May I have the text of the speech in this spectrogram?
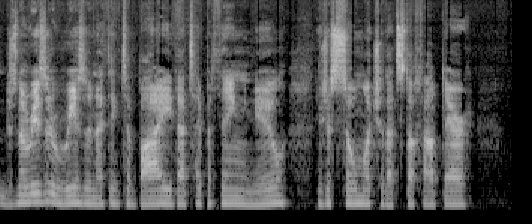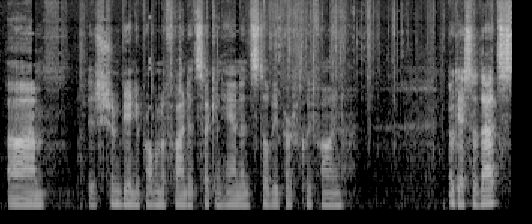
There's no reason reason I think to buy that type of thing new. There's just so much of that stuff out there. Um, it shouldn't be any problem to find it secondhand and still be perfectly fine. Okay, so that's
